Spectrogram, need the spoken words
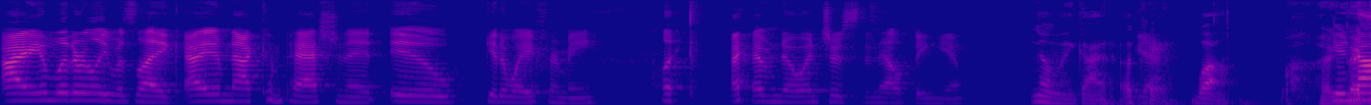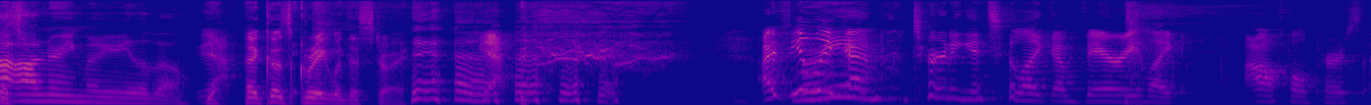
I literally was like, I am not compassionate. Ew, get away from me. Like I have no interest in helping you. Oh my god. Okay. Yeah. Well, That- you're that not goes- honoring Marie Laveau. yeah, Yeah. that goes great with this story. yeah. I feel Marie- like I'm turning into like a very like awful person.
